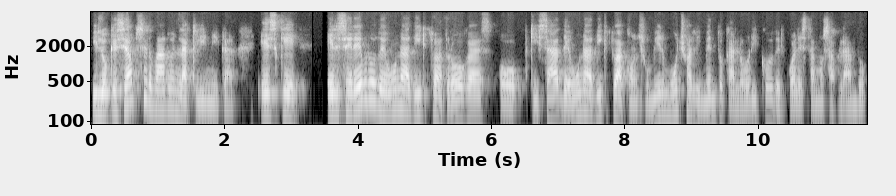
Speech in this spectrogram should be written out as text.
Y lo que se ha observado en la clínica es que el cerebro de un adicto a drogas o quizá de un adicto a consumir mucho alimento calórico del cual estamos hablando,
